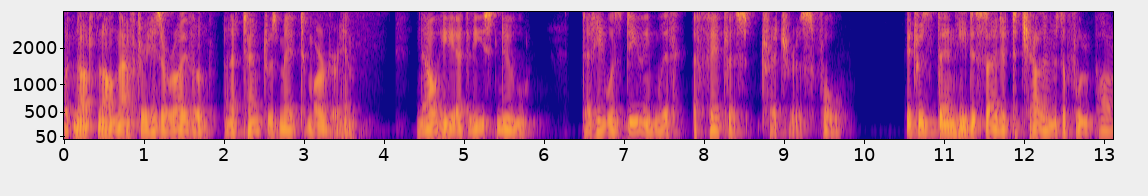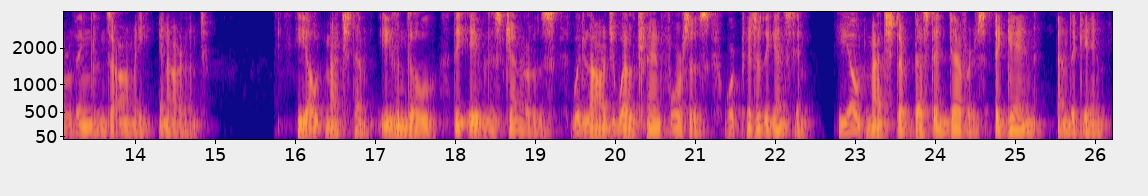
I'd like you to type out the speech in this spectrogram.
but not long after his arrival, an attempt was made to murder him. Now he at least knew that he was dealing with a faithless, treacherous foe. It was then he decided to challenge the full power of England's army in Ireland. He outmatched them, even though the ablest generals with large, well trained forces were pitted against him. He outmatched their best endeavours again and again.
